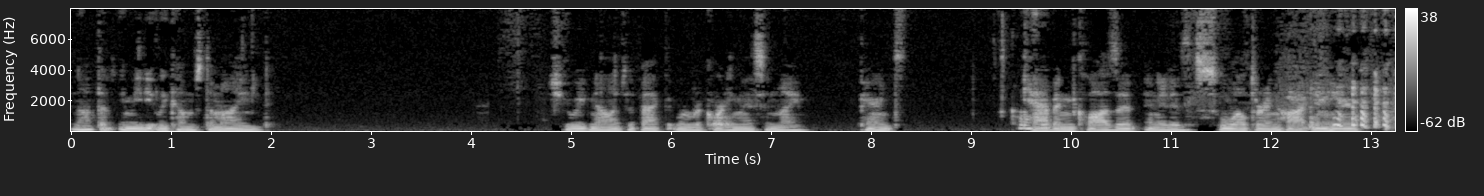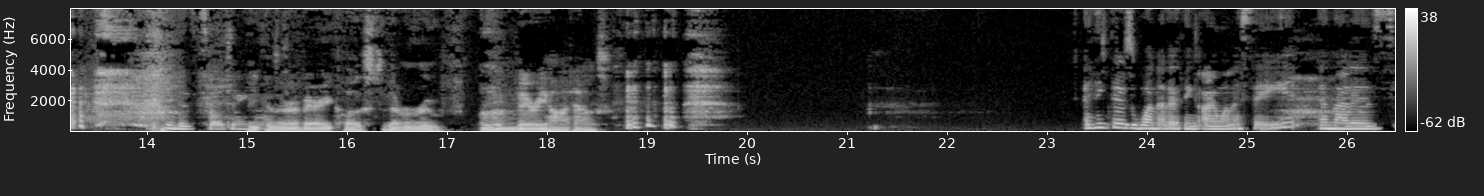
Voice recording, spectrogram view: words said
Not that immediately comes to mind. Should we acknowledge the fact that we're recording this in my parents' Closet? cabin closet and it is sweltering hot in here it is sweltering. hot. because we're very close to the roof of a very hot house. I think there's one other thing I want to say, and that is,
